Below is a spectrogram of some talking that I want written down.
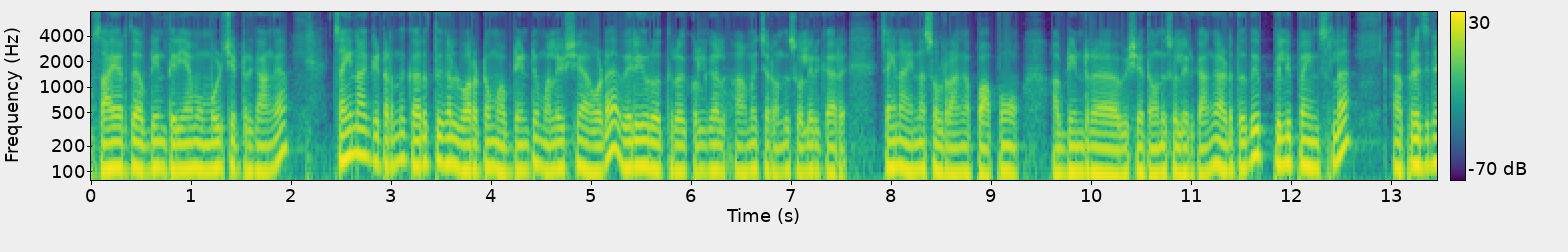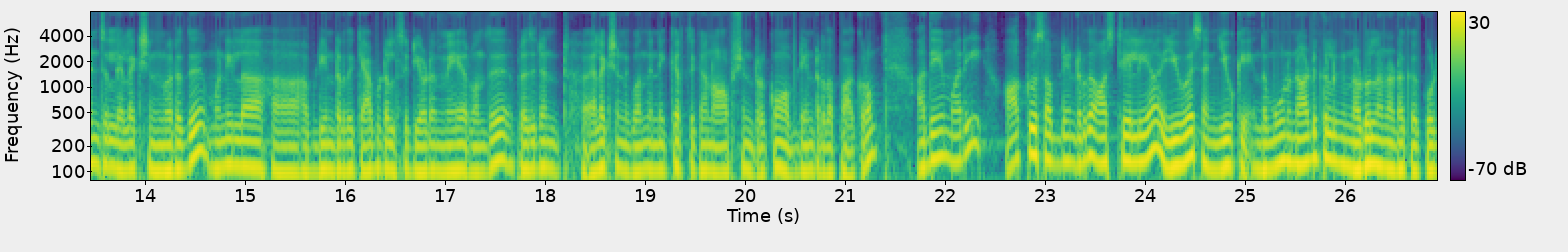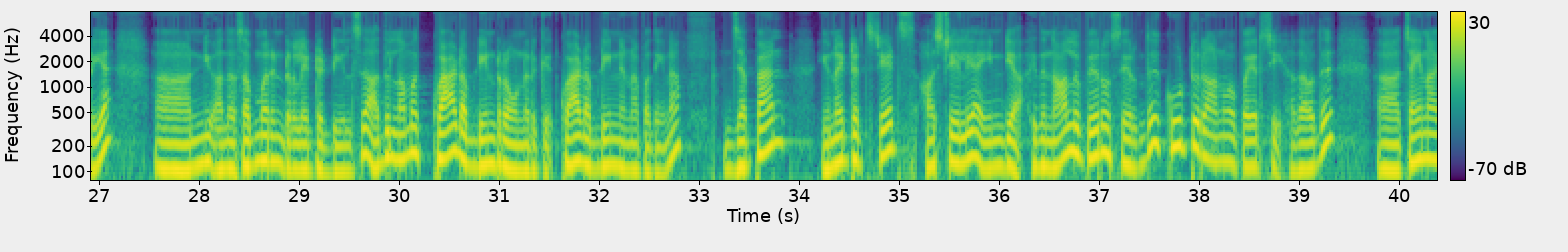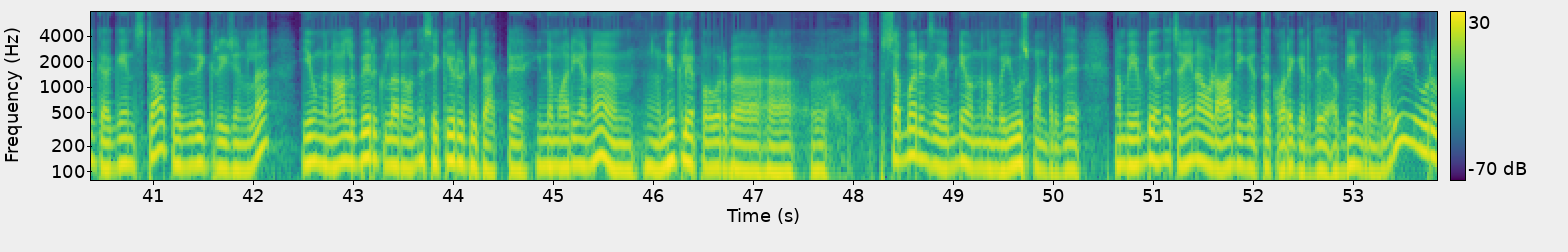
சாயறது அப்படின்னு தெரியாமல் முடிச்சிட்ருக்காங்க சைனா கிட்டேருந்து கருத்துகள் வரட்டும் அப்படின்ட்டு மலேசியாவோட வெளியுறவுத்துறை கொள்கை அமைச்சர் வந்து சொல்லியிருக்காரு. சைனா என்ன சொல்கிறாங்க பார்ப்போம் அப்படின்ற விஷயத்த வந்து சொல்லியிருக்காங்க. அடுத்தது பிலிப்பைன்ஸில் பிரசிடென்ஷியல் எலெக்ஷன் வருது. மணிலா அப்படின்றது கேபிட்டல் சிட்டியோட மேயர் வந்து பிரசிடென்ட் எலெக்ஷனுக்கு வந்து நிற்கிறதுக்கான ஆப்ஷன் இருக்கும் அப்படின்றத பார்க்குறோம் அதே மாதிரி ஆக்கூஸ் அப்படின்றது ஆஸ்திரேலியா யூஎஸ் அண்ட் யூகே இந்த மூணு நாடுகளுக்கு நடுவில் நடக்கக்கூடிய நியூ அந்த சப்மரின் ரிலேட்டட் டீல்ஸு அது இல்லாமல் குவாட் அப்படின்ற ஒன்று இருக்குது குவாட் அப்படின்னு என்ன பார்த்தீங்கன்னா Japan United States Australia India இது நாலு பேரும் சேர்ந்து கூட்டு இராணுவ பயிற்சி. அதாவது சைனாக்கு அகேன்ஸ்டாக பசிபிக் ரீஜனில் இவங்க நாலு பேருக்குள்ளார வந்து செக்யூரிட்டி பேக்ட்டு இந்த மாதிரியான நியூக்ளியர் பவர் சப்மரின்ஸை எப்படி வந்து நம்ம யூஸ் பண்ணுறது நம்ம எப்படி வந்து சைனாவோட ஆதிக்கத்தை குறைக்கிறது அப்படின்ற மாதிரி ஒரு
